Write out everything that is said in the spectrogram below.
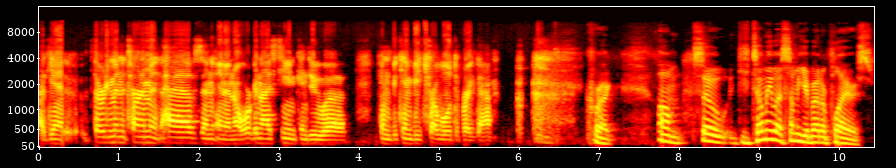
again, thirty minute tournament halves, and, and an organized team can do uh, can be, can be trouble to break down. Correct. Um, so, tell me about some of your better players.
